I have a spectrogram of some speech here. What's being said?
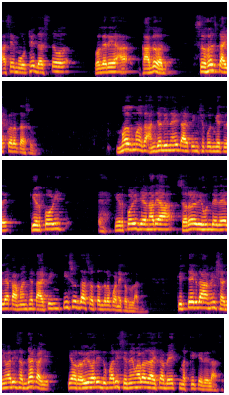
असे मोठे दस्त वगैरे कागद सहज टाईप करत असू. मग मग अंजलीनेही टायपिंग शिकून घेतले. किरकोळीत किरकोळीत येणाऱ्या सरळ लिहून दिलेल्या कामांचे टायपिंग ती सुद्धा स्वतंत्रपणे करू लागली. कित्येकदा आम्ही शनिवारी संध्याकाळी किंवा रविवारी दुपारी सिनेमाला जायचा बेत नक्की केलेला असे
